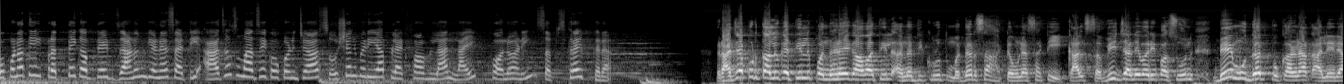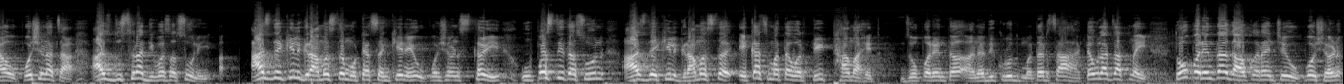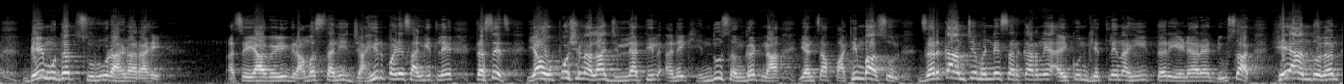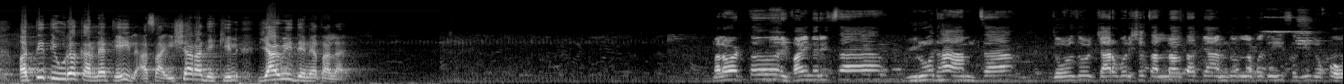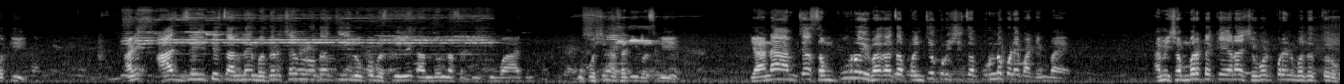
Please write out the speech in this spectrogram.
कोकणातील प्रत्येक अपडेट जाणून घेण्यासाठी आजच माझे कोकणच्या सोशल मीडिया प्लॅटफॉर्मला लाईक फॉलो आणि सबस्क्राईब करा. राजापूर तालुक्यातील पंधळे गावातील अनधिकृत मदरसा हटवण्यासाठी काल सव्वीस जानेवारीपासून बेमुदत पुकारण्यात आलेल्या उपोषणाचा आज दुसरा दिवस असून आज देखील ग्रामस्थ मोठ्या संख्येने उपोषण स्थळी उपस्थित असून आज देखील ग्रामस्थ एकाच मतावरती ठाम आहेत. जोपर्यंत अनधिकृत मदरसा हटवला जात नाही तोपर्यंत गावकऱ्यांचे उपोषण बेमुदत सुरू राहणार आहे. असे यावेळी ग्रामस्थांनी जाहीरपणे सांगितले. तसेच या उपोषणाला जिल्ह्यातील अनेक हिंदू संघटना यांचा पाठिंबा असून जर का आमचे म्हणणे सरकारने ऐकून घेतले नाही तर येणाऱ्या दिवसात हे आंदोलन अतितीव्र करण्यात येईल असा इशारा देखील यावेळी देण्यात आलाय. मला वाटतं रिफायनरीचा विरोध हा आमचा जवळजवळ चार वर्ष चालला होता. त्या आंदोलनामध्ये ही सगळी लोक होती. आणि आज जे इथे चाललंय मदरच्या विरोधात जी लोक बसलेली आहेत आंदोलनासाठी किंवा आज उपोषणासाठी बसली आहेत यांना आमच्या संपूर्ण विभागाचा पंचकृषीचा पूर्णपणे पाठिंबा आहे. आम्ही शंभर टक्के यांना शेवटपर्यंत मदत करू.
